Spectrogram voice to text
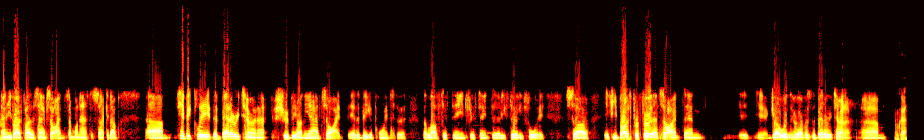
and you both play the same side. Someone has to suck it up um, typically, the better returner should be on the ad side. They're the bigger points, the, the love 15, 15, 30, 30, 40. So if you both prefer that side, then it, you know, go with whoever's the better returner. Um, okay.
